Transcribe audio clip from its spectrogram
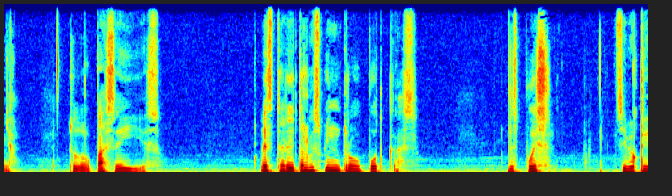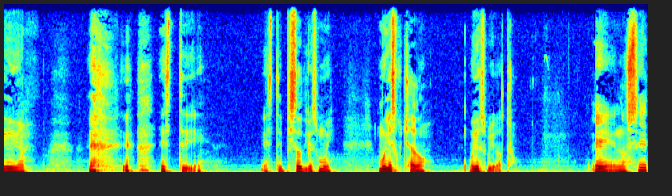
ya todo pase y eso. Estaré tal vez viendo otro podcast después si veo que este este episodio es muy, muy escuchado, voy a subir otro. Eh, no sé,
